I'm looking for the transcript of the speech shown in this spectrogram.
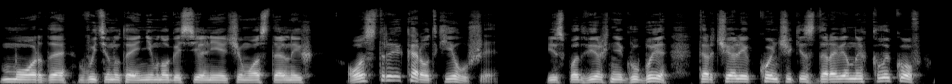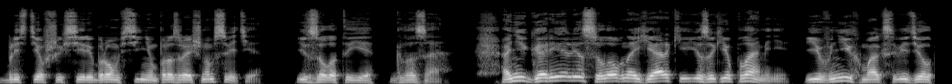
морда, вытянутая немного сильнее, чем у остальных, острые короткие уши. Из-под верхней губы торчали кончики здоровенных клыков, блестевших серебром в синем прозрачном свете, и золотые глаза. Они горели, словно яркие языки пламени, и в них Макс видел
